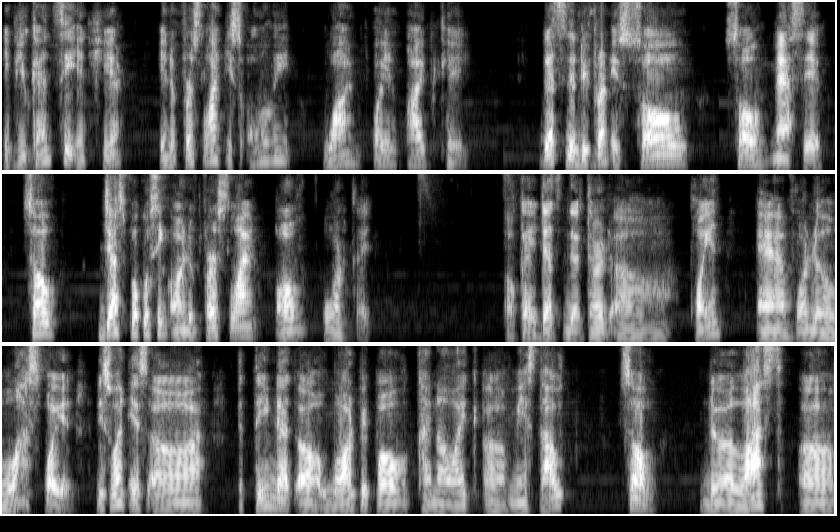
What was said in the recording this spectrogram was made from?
if you can see in here in the first line is only 1.5k that's the difference. Is so so massive. So just focusing on the first line of Forte okay that's the third uh, point. And for the last point this one is uh the thing that uh, a lot of people kind of like uh, missed out. So the last uh,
